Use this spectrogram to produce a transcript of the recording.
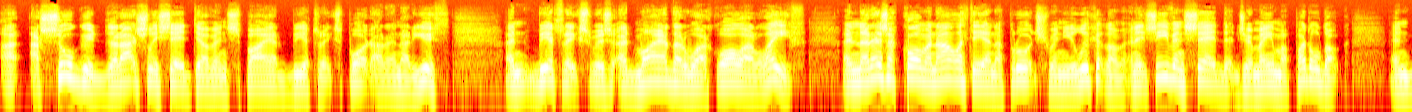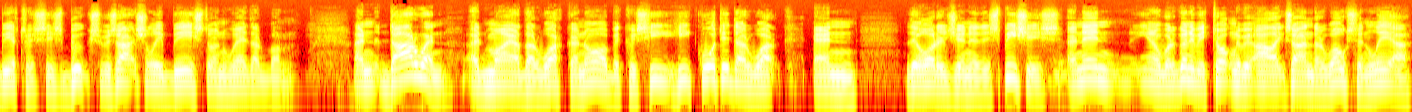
are, are so good, they're actually said to have inspired Beatrix Potter in her youth. And Beatrix was admired her work all her life. And there is a commonality in approach when you look at them. And it's even said that Jemima Puddleduck in Beatrix's books was actually based on Wedderburn. And Darwin admired her work and all because he, he quoted her work in The Origin of the Species. And then, you know, we're going to be talking about Alexander Wilson later.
